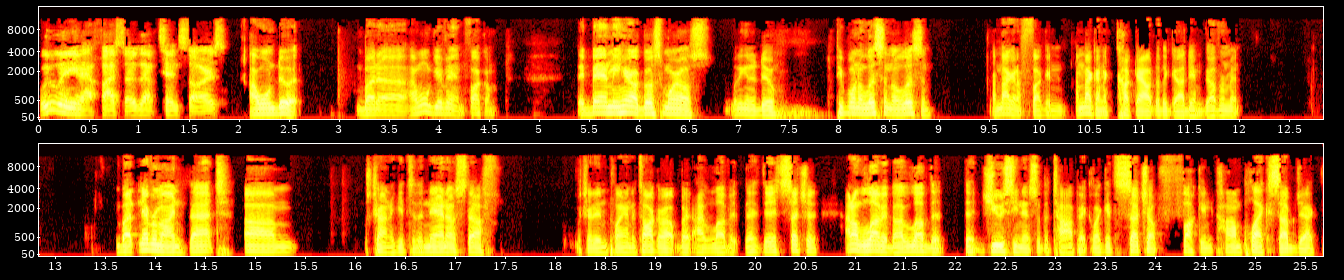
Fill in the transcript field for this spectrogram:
We wouldn't even have five stars. We have ten stars. I won't do it. But uh, I won't give in. Fuck them. They ban me here. I'll go somewhere else. What are you gonna do? If people want to listen, they'll listen. I'm not gonna fucking. I'm not gonna cuck out to the goddamn government. But never mind that. Um, I was trying to get to the nano stuff, which I didn't plan to talk about, but I love it. It- It's such a. I don't love it, but I love the the juiciness of the topic. Like it's such a fucking complex subject,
